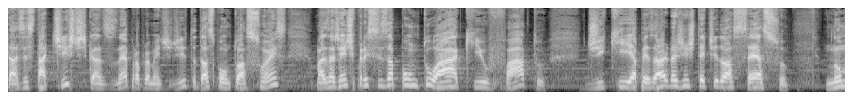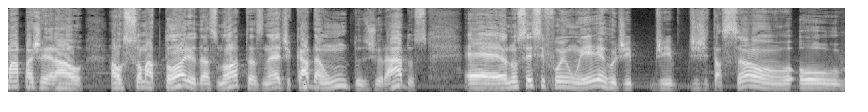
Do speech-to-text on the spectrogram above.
das estatísticas, né, propriamente dita, das pontuações, mas a gente precisa pontuar aqui o fato de que, apesar da gente ter tido acesso no mapa geral ao somatório das notas, né, de cada um dos jurados, é, eu não sei se foi um erro de, de digitação ou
